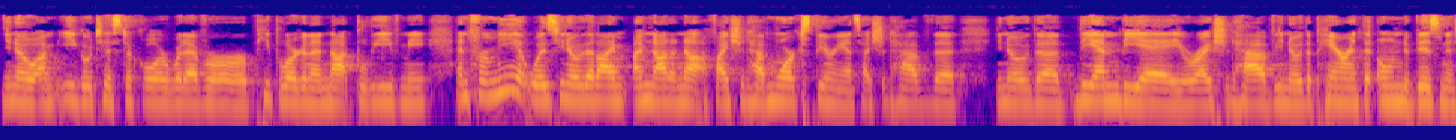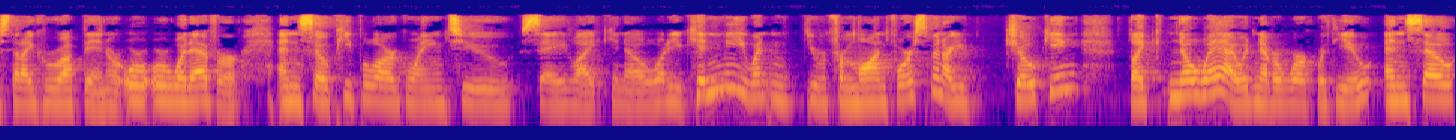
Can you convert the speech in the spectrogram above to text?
you know, I'm egotistical or whatever, or people are going to not believe me. And for me, it was, you know, that I'm, I'm not enough. I should have more experience. I should have the, you know, the, the MBA or I should have, you know, the parent that owned a business that I grew up in or, or, or whatever. And so people are going to say like, you know, what are you kidding me? You went and you were from law enforcement. Are you joking? Like, no way I would never work with you. And so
